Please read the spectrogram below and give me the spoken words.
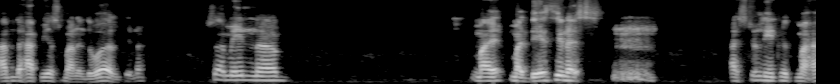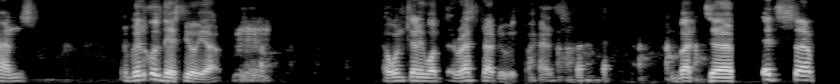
I'm the happiest man in the world, you know. So I mean, uh, my my desiness, I still eat with my hands. Bilkul desi ho. I won't tell you what the rest I do with my hands, but uh, it's. Uh,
